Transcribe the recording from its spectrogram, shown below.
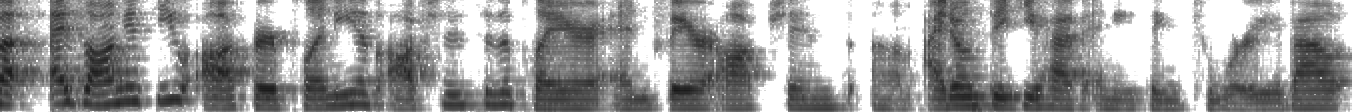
but as long as you offer plenty of options to the player and fair options, um, I don't think you have anything to worry about.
